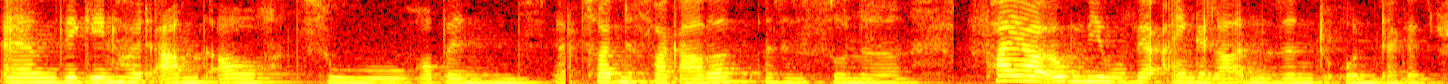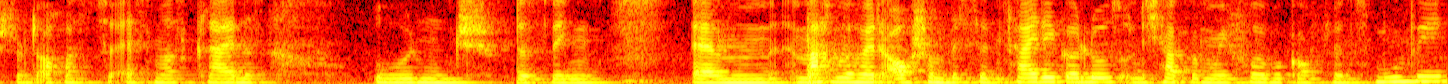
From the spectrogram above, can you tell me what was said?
Ähm, wir gehen heute Abend auch zu Robins Zeugnisvergabe. Also das ist so eine Feier irgendwie, wo wir eingeladen sind. Und da gibt es bestimmt auch was zu essen, was Kleines. Und deswegen ähm, machen wir heute auch schon ein bisschen zeitiger los und ich habe irgendwie voll Bock auf einen Smoothie.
